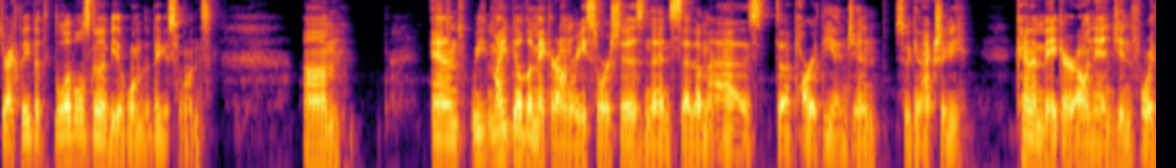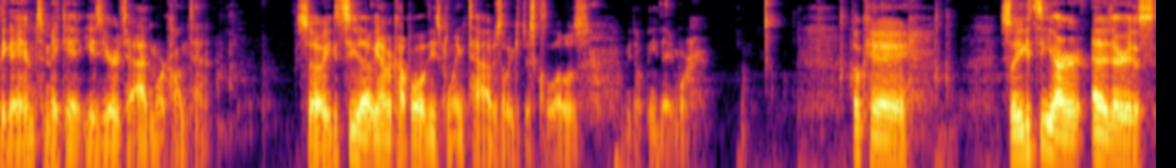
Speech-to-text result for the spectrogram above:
directly, but global is going to be the, one of the biggest ones. Um, and we might be able to make our own resources and then set them as the part of the engine so we can actually kind of make our own engine for the game to make it easier to add more content. So you can see that we have a couple of these blank tabs that we could just close. We don't need anymore. Okay. So you can see our editor is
